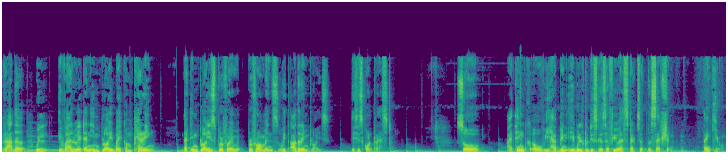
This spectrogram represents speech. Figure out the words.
Rather we'll evaluate an employee by comparing that employee's perform- performance with other employees. This is contrast. So i think uh, we have been able to discuss a few aspects of perception. Thank you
